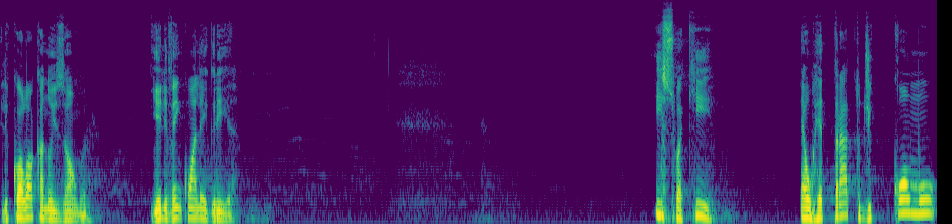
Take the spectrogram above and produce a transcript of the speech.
Ele coloca nos ombros e ele vem com alegria. Isso aqui é o retrato de como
